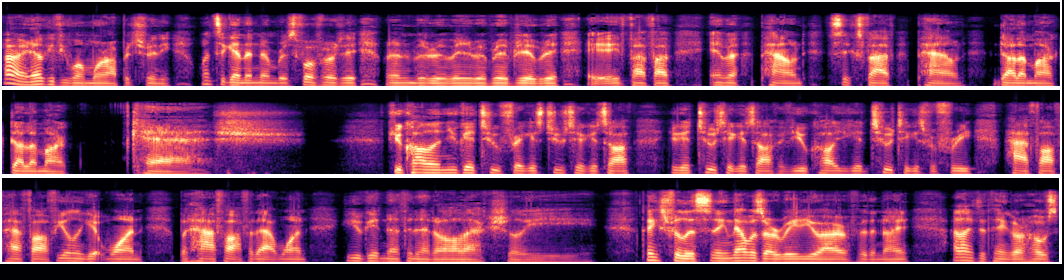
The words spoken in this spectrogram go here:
All right, I'll give you one more opportunity. Once again, that number is four four eight eight five five pound six five pound dollar mark dollar mark cash. If you call in, you get two frigates, two tickets off. You get two tickets off. If you call, you get two tickets for free, half off, half off. You only get one, but half off of that one, you get nothing at all, actually. Thanks for listening. That was our radio hour for the night. I'd like to thank our hosts,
